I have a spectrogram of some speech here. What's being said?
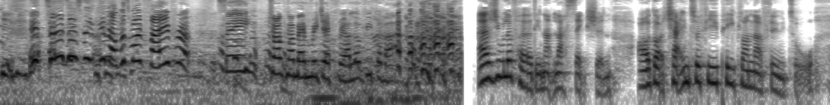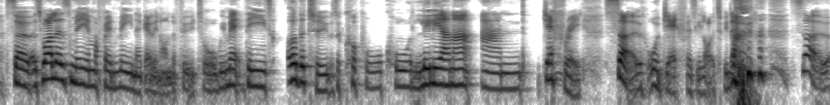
me. it does. I was thinking that was my favourite. See, jog my memory, Jeffrey. I love you for that. As you will have heard in that last section, I got chatting to a few people on that food tour. So, as well as me and my friend Meena going on the food tour, we met these other two. It was a couple called Liliana and Jeffrey. So, or Jeff as he liked to be known. so,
